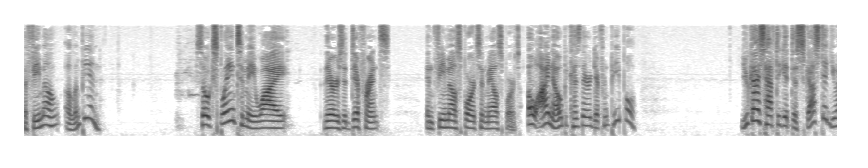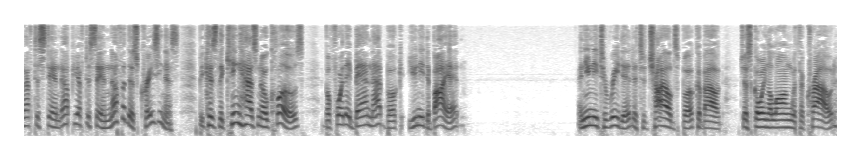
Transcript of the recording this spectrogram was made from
the female Olympian? So explain to me why there's a difference in female sports and male sports. Oh, I know because they're different people. You guys have to get disgusted. You have to stand up. You have to say enough of this craziness because the king has no clothes. Before they ban that book, you need to buy it. And you need to read it. It's a child's book about just going along with the crowd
